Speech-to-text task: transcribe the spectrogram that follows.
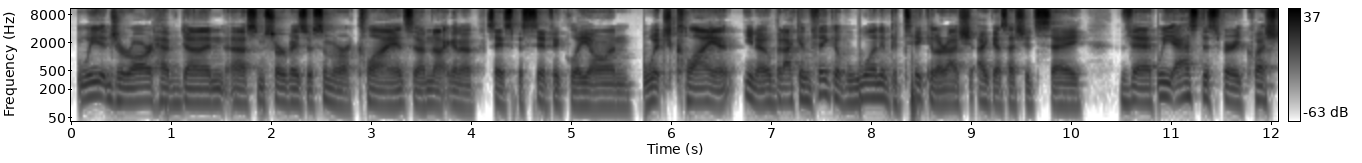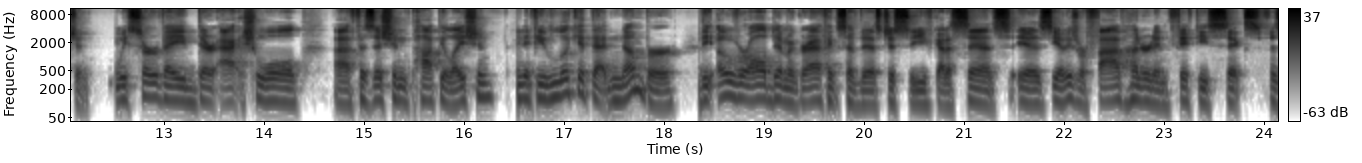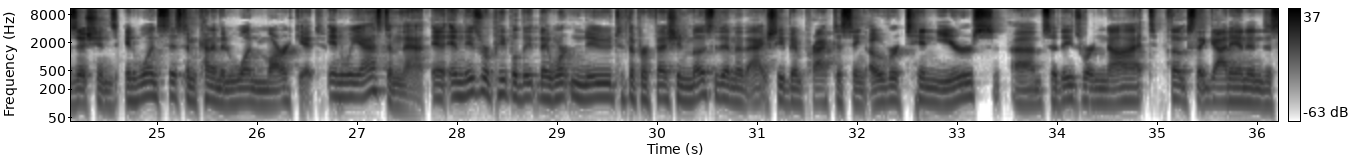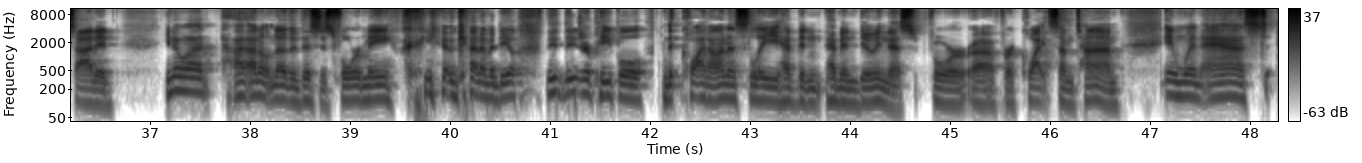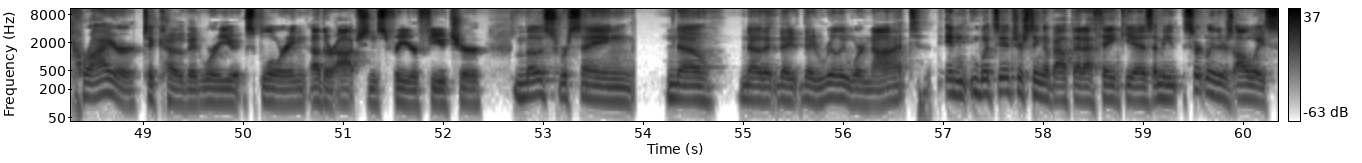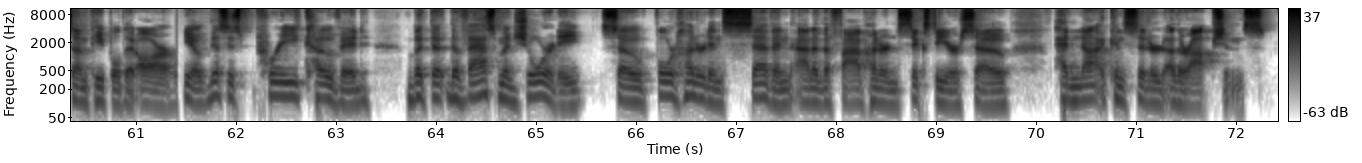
We at Gerard have done uh, some surveys of some of our clients, and I'm not going to say specifically on which client, you know, but I can think of one in particular, I, sh- I guess I should say, that we asked this very question. We surveyed their actual uh, physician population and if you look at that number, the overall demographics of this, just so you've got a sense, is yeah, these were 556 physicians in one system, kind of in one market. And we asked them that. And, and these were people that they weren't new to the profession. Most of them have actually been practicing over 10 years. Um, so these were not folks that got in and decided, you know what? I, I, don't know that this is for me, you know, kind of a deal. Th- these are people that, quite honestly, have been have been doing this for uh, for quite some time. And when asked prior to COVID, were you exploring other options for your future? Most were saying no, no, they, they really were not. And what's interesting about that, I think, is I mean, certainly there's always some people that are, you know, this is pre COVID, but the, the vast majority so 407 out of the 560 or so had not considered other options.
